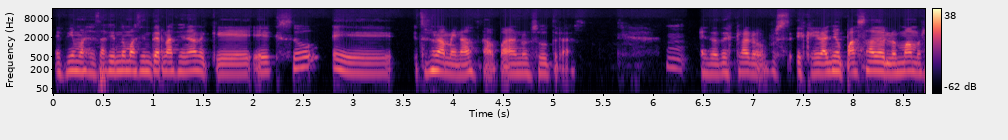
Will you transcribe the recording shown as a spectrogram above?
encima se está haciendo más internacional que EXO, eh, esto es una amenaza para nosotras. Mm. Entonces, claro, pues es que el año pasado los mamos,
